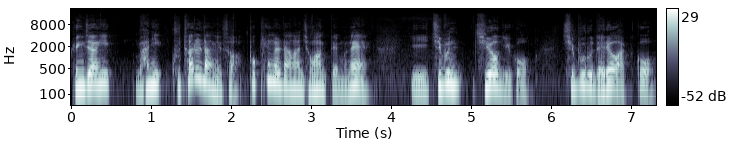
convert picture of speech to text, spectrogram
굉장히 많이 구타를 당해서 폭행을 당한 정황 때문에 이 집은 지역이고 집으로 내려왔고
